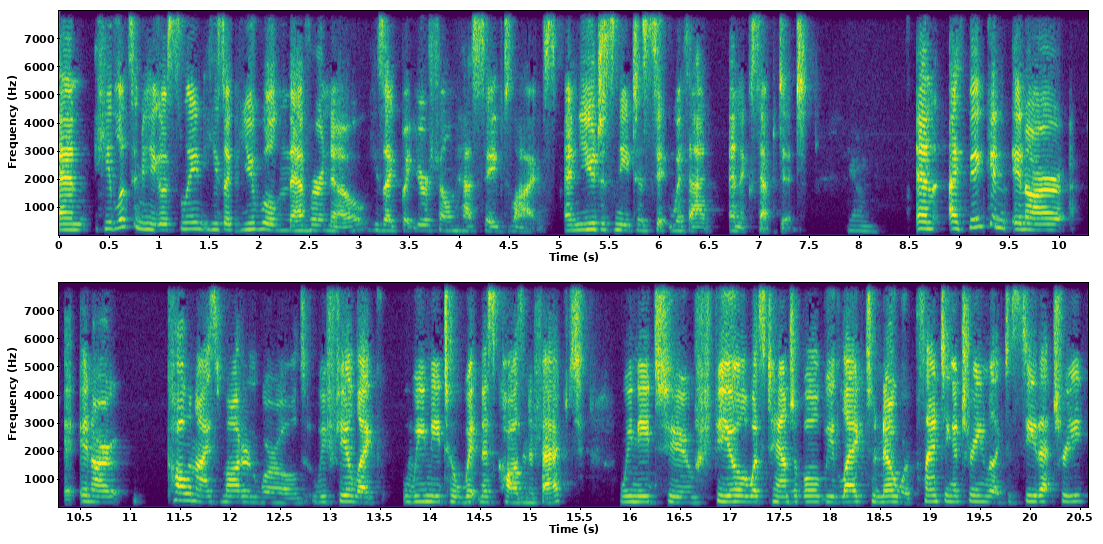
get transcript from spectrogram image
And he looked at me he goes celine he's like you will never know. He's like but your film has saved lives and you just need to sit with that and accept it. Yeah. and i think in, in our in our colonized modern world we feel like we need to witness cause and effect. We need to feel what's tangible. We like to know we're planting a tree. We like to see that tree.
